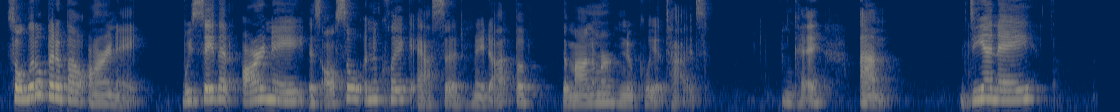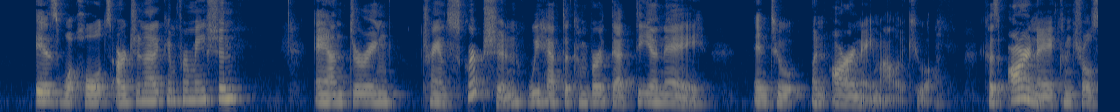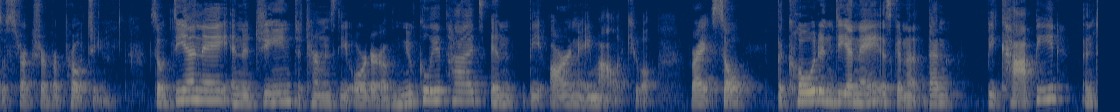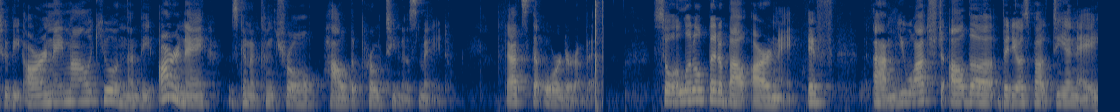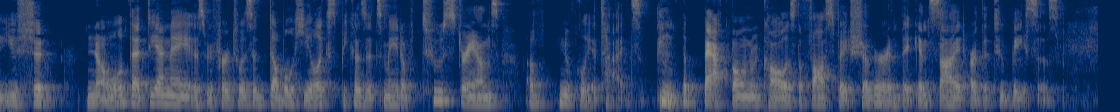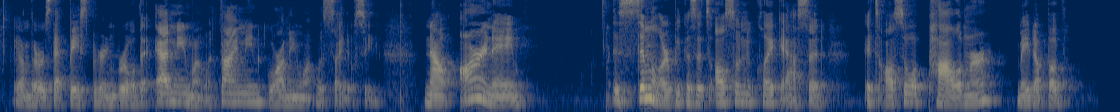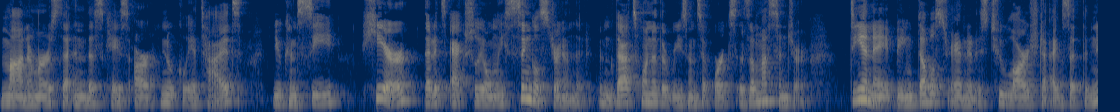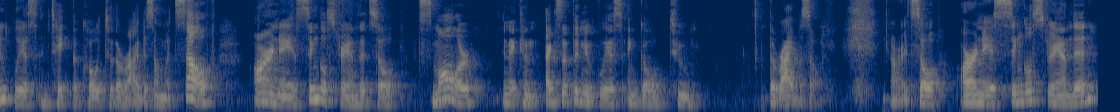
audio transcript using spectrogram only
So a little bit about RNA we say that RNA is also a nucleic acid made up of the monomer nucleotides. Okay. Um, DNA is what holds our genetic information. And during transcription, we have to convert that DNA into an RNA molecule because RNA controls the structure of a protein. So DNA in a gene determines the order of nucleotides in the RNA molecule, right? So the code in DNA is going to then be copied into the RNA molecule, and then the RNA is going to control how the protein is made. That's the order of it. So, a little bit about RNA. If um, you watched all the videos about DNA, you should know that DNA is referred to as a double helix because it's made of two strands of nucleotides. the backbone, recall, is the phosphate sugar, and the inside are the two bases. And there was that base pairing rule that adenine went with thymine, guanine went with cytosine. Now, RNA is similar because it's also nucleic acid. It's also a polymer made up of monomers that in this case are nucleotides. You can see here that it's actually only single stranded, and that's one of the reasons it works as a messenger. DNA, being double stranded, is too large to exit the nucleus and take the code to the ribosome itself. RNA is single stranded, so it's smaller and it can exit the nucleus and go to the ribosome. All right, so RNA is single stranded.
